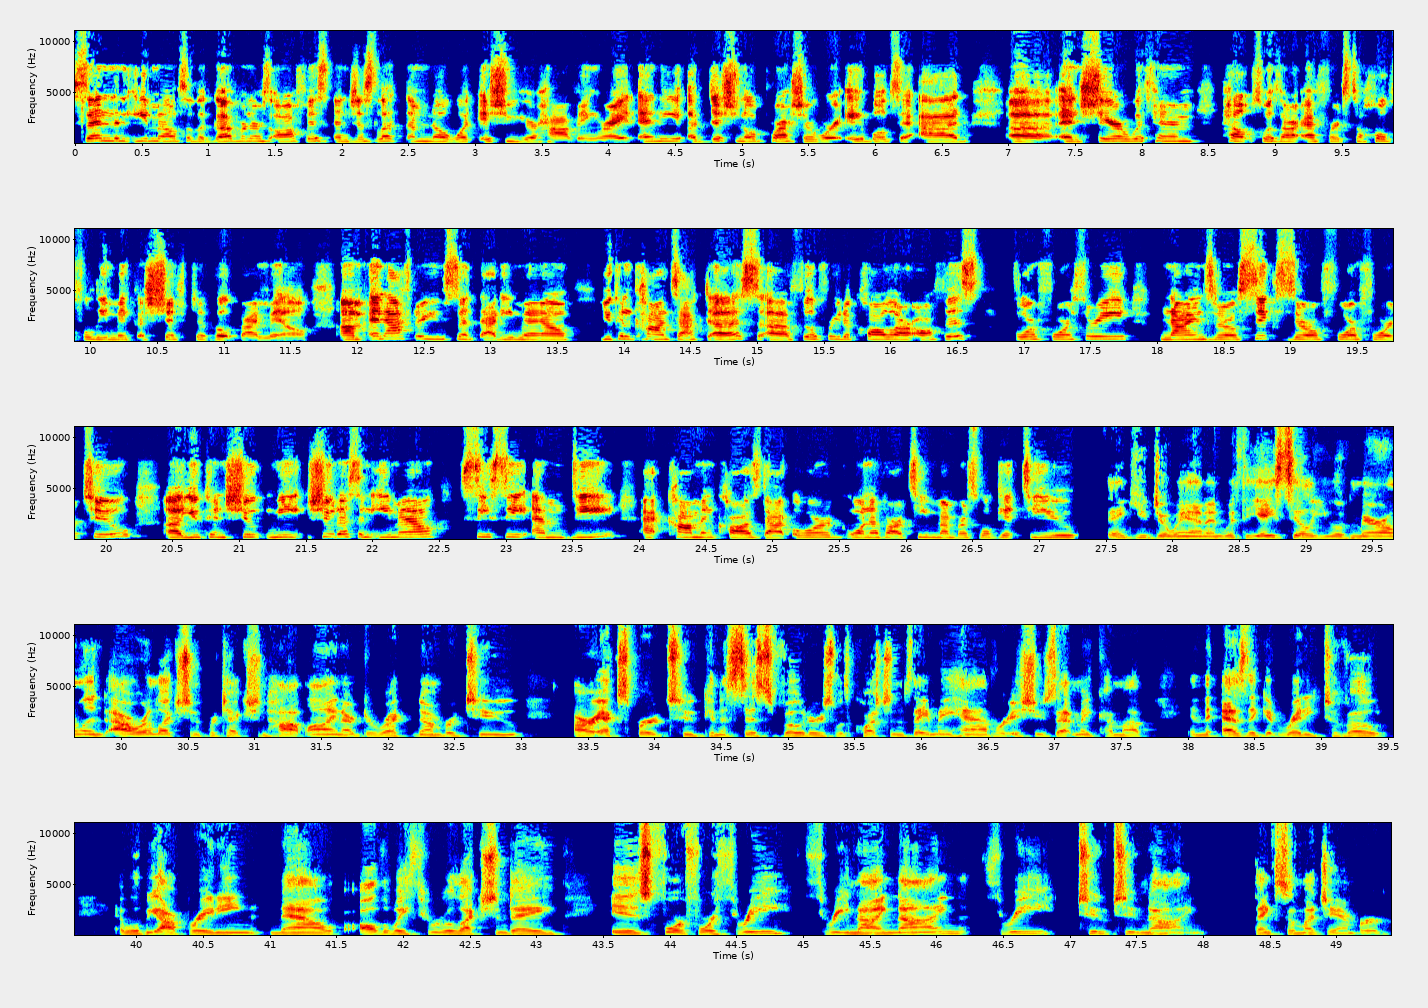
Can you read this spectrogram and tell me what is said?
Send an email to the governor's office and just let them know what issue you're having, right? Any additional pressure we're able to add uh, and share with him helps with our efforts to hopefully make a shift to vote by mail. Um, and after you've sent that email, you can contact us. Uh, feel free to call our office 443-906-0442. Uh, you can shoot me, shoot us an email, ccmd at commoncause.org. One of our team members will get to you Thank you, Joanne. And with the ACLU of Maryland, our election protection hotline, our direct number to our experts who can assist voters with questions they may have or issues that may come up in the, as they get ready to vote. And we'll be operating now all the way through election day is 443 399 3229. Thanks so much, Amber.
